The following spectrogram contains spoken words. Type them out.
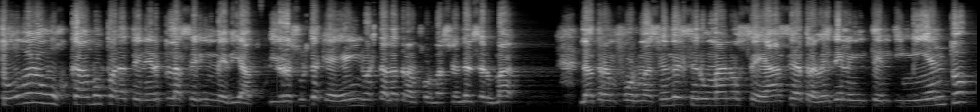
Todo lo buscamos para tener placer inmediato y resulta que ahí no está la transformación del ser humano. La transformación del ser humano se hace a través del entendimiento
